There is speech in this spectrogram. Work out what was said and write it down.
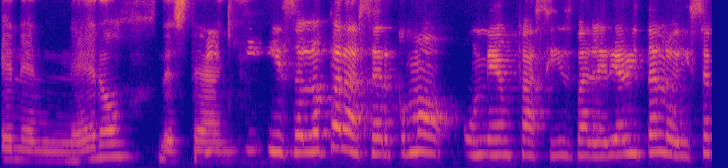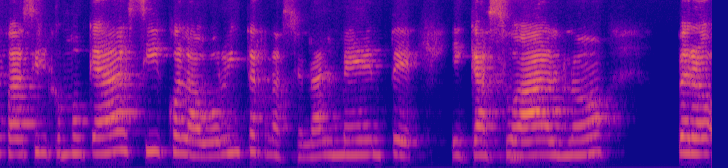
en enero de este año. Y, solo para hacer como un énfasis, Valeria ahorita lo dice fácil, como que, ah, sí, colaboro internacionalmente y casual, ¿no? Pero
